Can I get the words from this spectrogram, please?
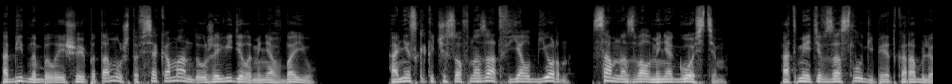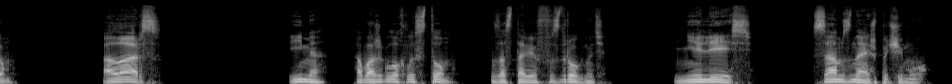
Обидно было еще и потому, что вся команда уже видела меня в бою. А несколько часов назад Фьял Бьорн сам назвал меня гостем, отметив заслуги перед кораблем. «Аларс!» Имя обожгло хлыстом, заставив вздрогнуть. «Не лезь! Сам знаешь почему!»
